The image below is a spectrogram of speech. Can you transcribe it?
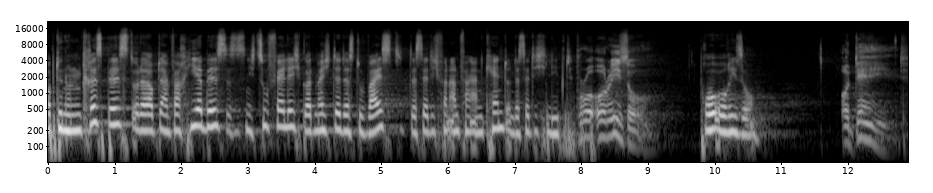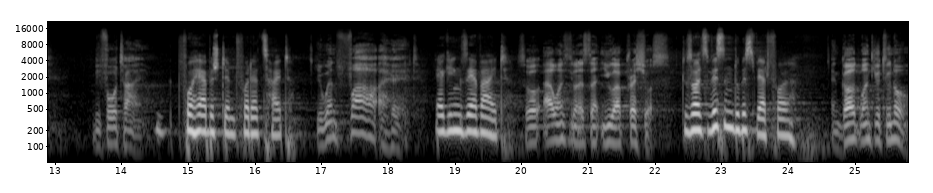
Ob du nun ein Christ bist oder ob du einfach hier bist, es ist nicht zufällig. Gott möchte, dass du weißt, dass er dich von Anfang an kennt und dass er dich liebt. Pro orizo, Pro Oriso, ordained before time. vorherbestimmt vor der Zeit. He went far ahead. Er ging sehr weit. So I want you to understand you are precious. Du sollst wissen, du bist wertvoll. And God wants you to know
